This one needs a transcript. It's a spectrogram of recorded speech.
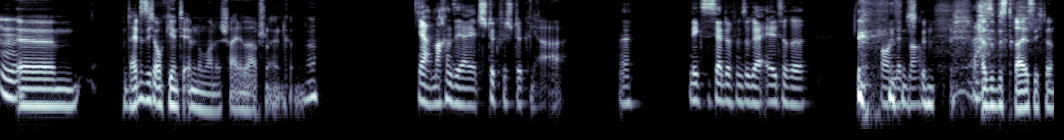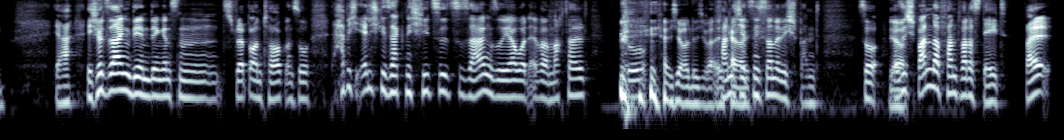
Mhm. Ähm, und da hätte sich auch GNTM nochmal eine Scheibe abschneiden können, ne? Ja, machen sie ja jetzt Stück für Stück. Ja, Ne? Nächstes Jahr dürfen sogar ältere Frauen mitmachen. Also bis 30 dann. Ja, ich würde sagen, den, den ganzen Strap-on-Talk und so, da habe ich ehrlich gesagt nicht viel zu, zu sagen. So, ja, whatever, macht halt. So, ja, ich auch nicht, weil fand ich jetzt nicht sonderlich spannend. So, Ja. was ich spannender fand, war das Date. Weil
